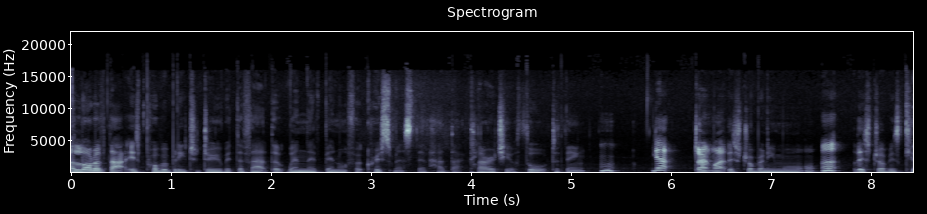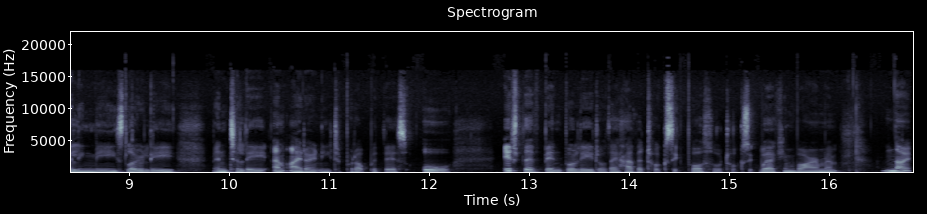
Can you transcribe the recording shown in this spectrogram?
a lot of that is probably to do with the fact that when they've been off at Christmas, they've had that clarity of thought to think, mm, yeah, don't like this job anymore, or uh, this job is killing me slowly, mentally, and I don't need to put up with this. Or if they've been bullied or they have a toxic boss or toxic work environment. No,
